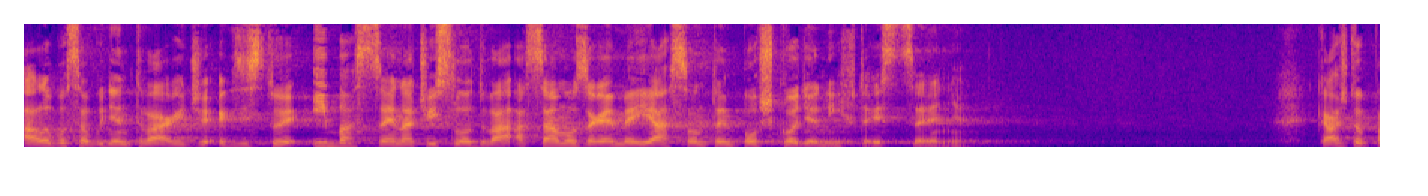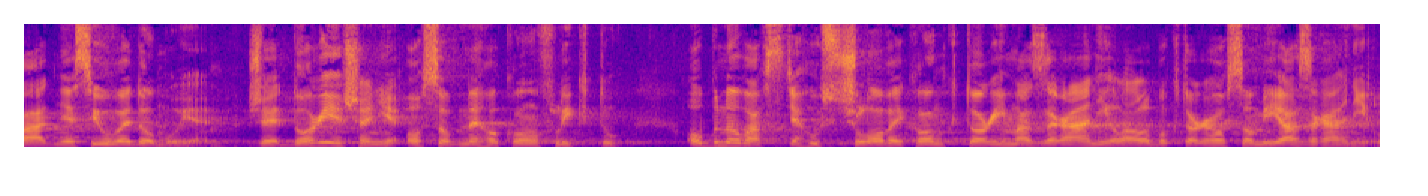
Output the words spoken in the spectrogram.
alebo sa budem tváriť, že existuje iba scéna číslo 2 a samozrejme ja som ten poškodený v tej scéne. Každopádne si uvedomujem, že doriešenie osobného konfliktu, obnova vzťahu s človekom, ktorý ma zranil alebo ktorého som ja zranil,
